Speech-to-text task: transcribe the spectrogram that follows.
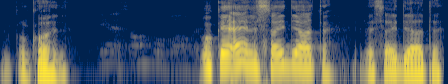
Não concordo. Porque é, ele é só idiota. Ele é só idiota.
